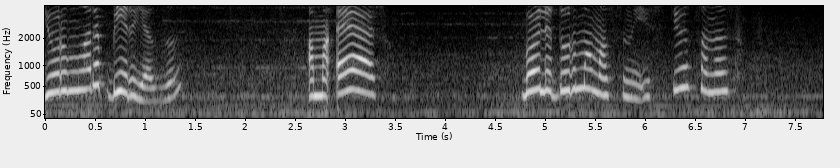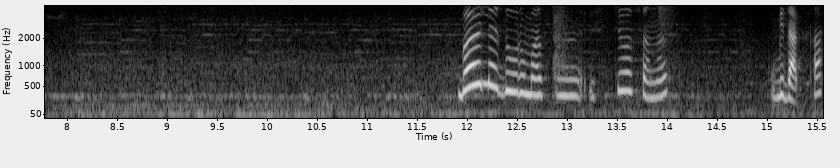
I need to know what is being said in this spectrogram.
yorumlara bir yazın. Ama eğer böyle durmamasını istiyorsanız böyle durmasını istiyorsanız bir dakika.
